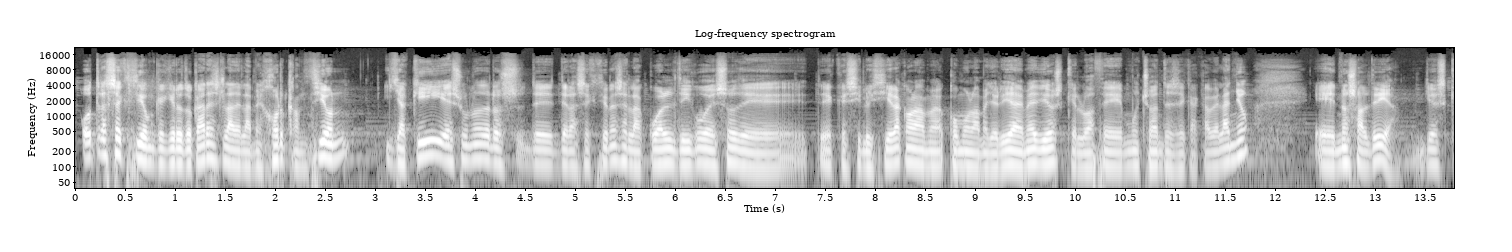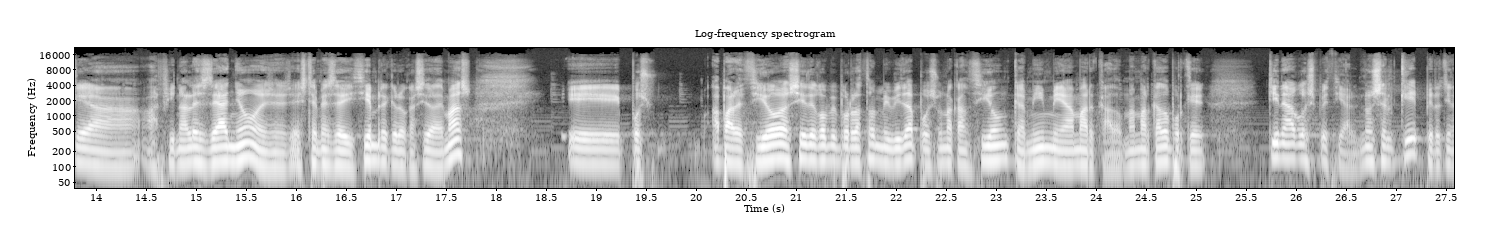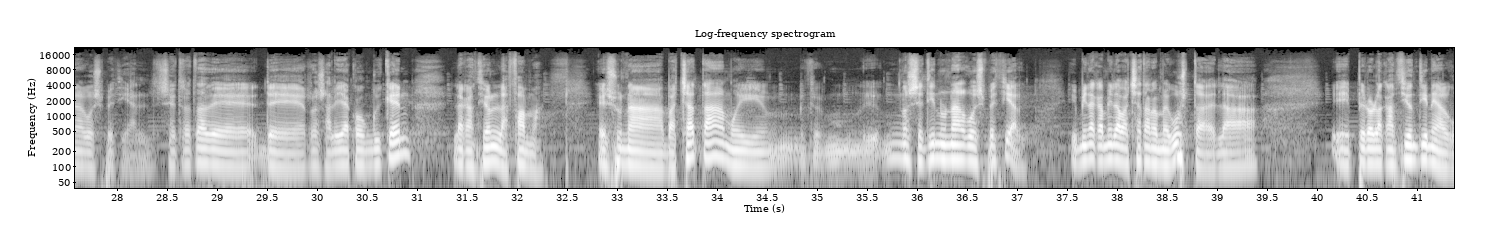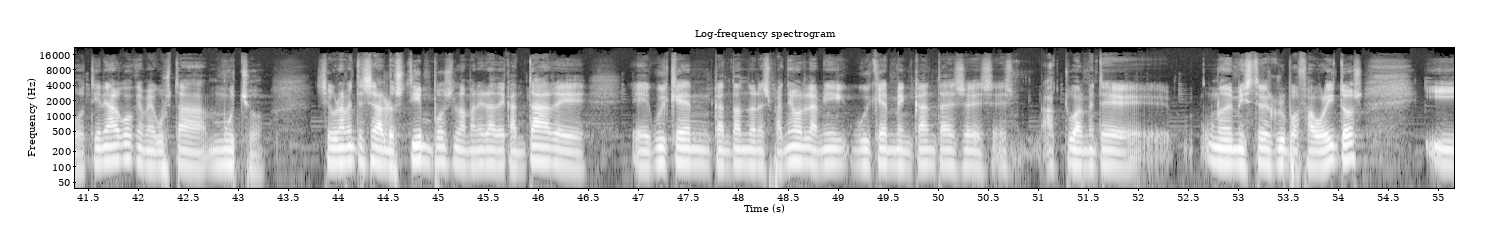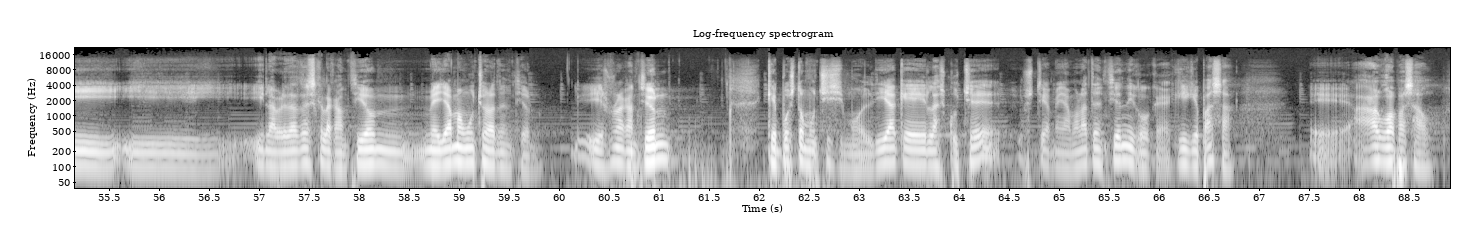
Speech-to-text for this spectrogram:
Otra sección que quiero tocar es la de la mejor canción y aquí es uno de de, las secciones en la cual digo eso de, que si lo hiciera como la, como la, mayoría de medios, que lo hace mucho antes de que acabe el año, eh, no saldría. Y es que a, finales de año, este mes de diciembre creo que ha sido además, eh, pues apareció así de golpe por razón en mi vida pues una canción que a mí me ha marcado. Me ha marcado porque tiene algo especial. No es el qué, pero tiene algo especial. Se trata de, Rosalía con Weekend, la canción La Fama. Es una bachata muy... no sé, tiene un algo especial. Y mira que a mí la bachata no me gusta, eh, pero la canción tiene algo, tiene algo que me gusta mucho. Seguramente serán los tiempos, la manera de cantar, eh, eh, Weekend cantando en español. A mí Weekend me encanta, es, es, actualmente uno de mis tres grupos favoritos. Y, y, la verdad es que la canción me llama mucho la atención. Y es una canción que he puesto muchísimo. El día que la escuché, hostia, me llamó la atención, digo, que aquí qué pasa? Eh, algo ha pasado.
